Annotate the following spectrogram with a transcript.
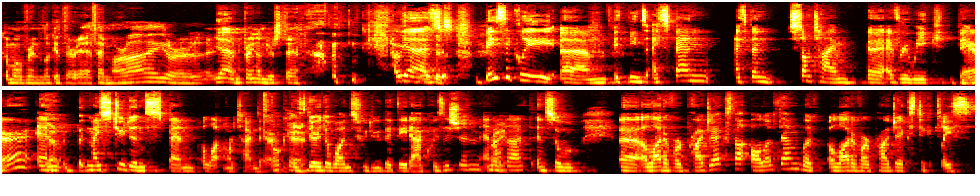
Come over and look at their fMRI, or yeah. I'm trying to understand how yeah, you do this. So basically, um, it means I spend I spend some time uh, every week Mm-hmm. there, and Yeah. but my students spend a lot more time there Okay. because they're the ones who do the data acquisition and all that. And so, uh, a lot of our projects, not all of them, but a lot of our projects take place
